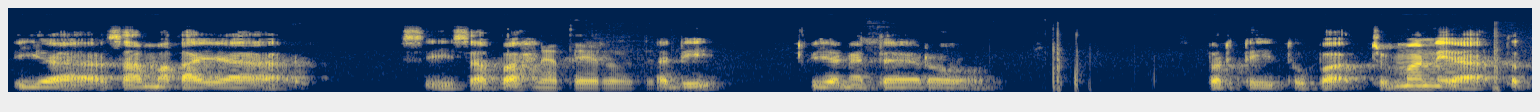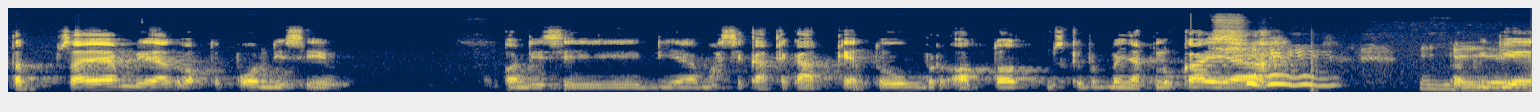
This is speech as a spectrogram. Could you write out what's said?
iya sama kayak si siapa Netero tadi. tadi, ya Netero. Seperti itu Pak. Cuman ya tetap saya melihat waktu kondisi kondisi dia masih kakek-kakek tuh berotot meskipun banyak luka ya. Iya, tapi iya. dia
